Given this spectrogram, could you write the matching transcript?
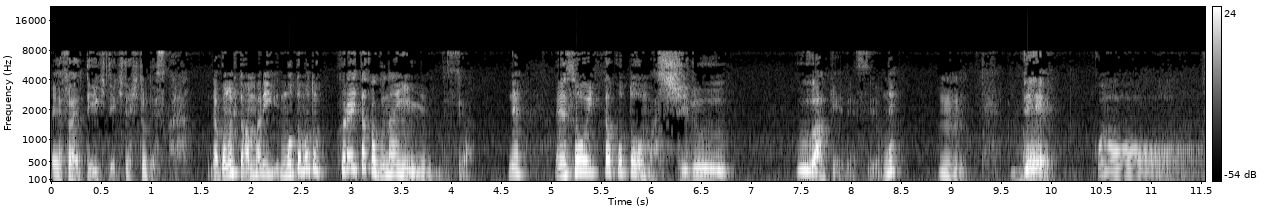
えー、そうやって生きてきた人ですから。だからこの人あんまり、もともと位高くないんですよ。ね、えー、そういったことを、まあ、知るわけですよね。うん。で、この、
